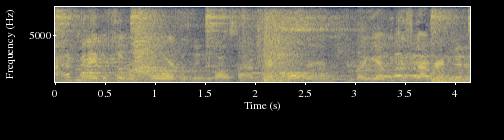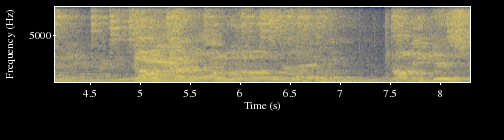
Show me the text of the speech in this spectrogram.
I haven't been able to record because we was outside practicing, but yeah, we just got ready. only gets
